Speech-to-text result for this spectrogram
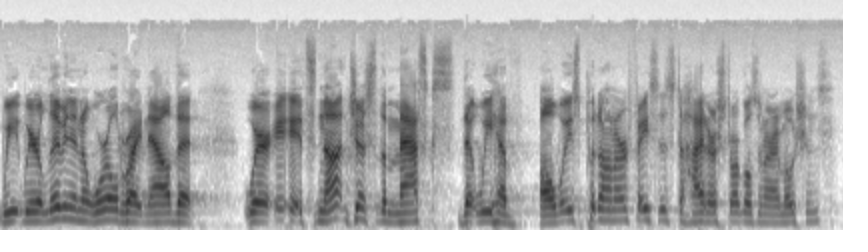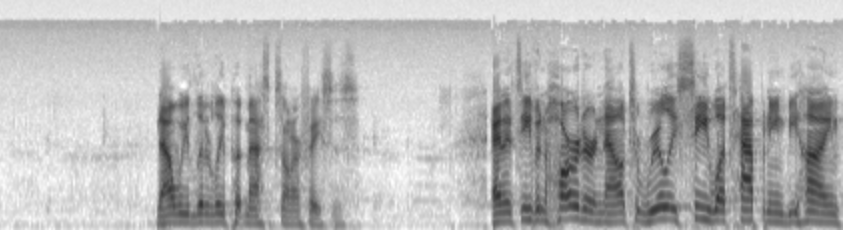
We, we are living in a world right now that where it's not just the masks that we have always put on our faces to hide our struggles and our emotions. Now we literally put masks on our faces. And it's even harder now to really see what's happening behind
